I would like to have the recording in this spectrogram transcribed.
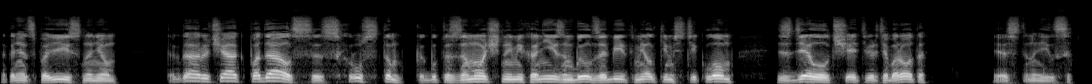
наконец повис на нем. Тогда рычаг подался с хрустом, как будто замочный механизм был забит мелким стеклом, сделал четверть оборота и остановился. —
